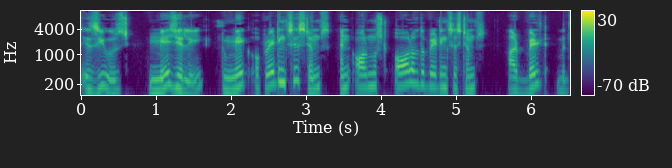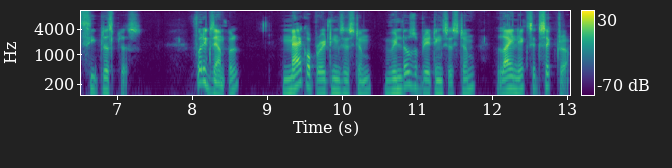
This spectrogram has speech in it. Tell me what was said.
is used majorly to make operating systems and almost all of the operating systems are built with C++. For example, Mac operating system, Windows operating system, Linux, etc.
